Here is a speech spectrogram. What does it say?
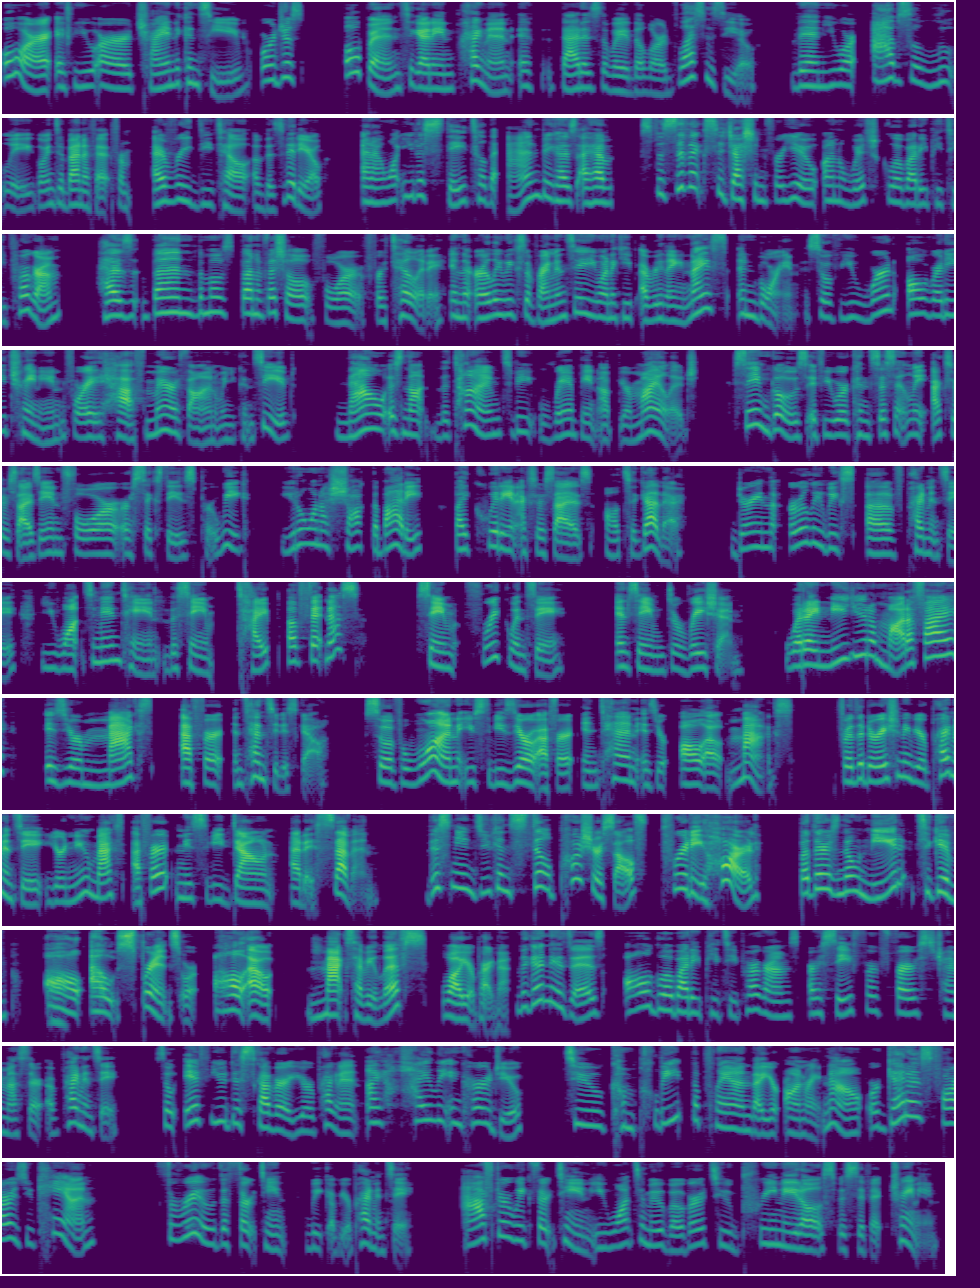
Or if you are trying to conceive or just open to getting pregnant, if that is the way the Lord blesses you, then you are absolutely going to benefit from every detail of this video. And I want you to stay till the end because I have specific suggestion for you on which Glowbody PT program has been the most beneficial for fertility. In the early weeks of pregnancy, you want to keep everything nice and boring. So if you weren't already training for a half marathon when you conceived, now is not the time to be ramping up your mileage. Same goes if you were consistently exercising four or six days per week. You don't want to shock the body by quitting exercise altogether. During the early weeks of pregnancy, you want to maintain the same type of fitness, same frequency, and same duration. What I need you to modify is your max effort intensity scale. So if one used to be zero effort and 10 is your all out max, for the duration of your pregnancy, your new max effort needs to be down at a seven. This means you can still push yourself pretty hard, but there's no need to give all out sprints or all out max heavy lifts while you're pregnant. The good news is all Glowbody PT programs are safe for first trimester of pregnancy. So if you discover you're pregnant, I highly encourage you to complete the plan that you're on right now or get as far as you can through the 13th week of your pregnancy. After week 13, you want to move over to prenatal specific training.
